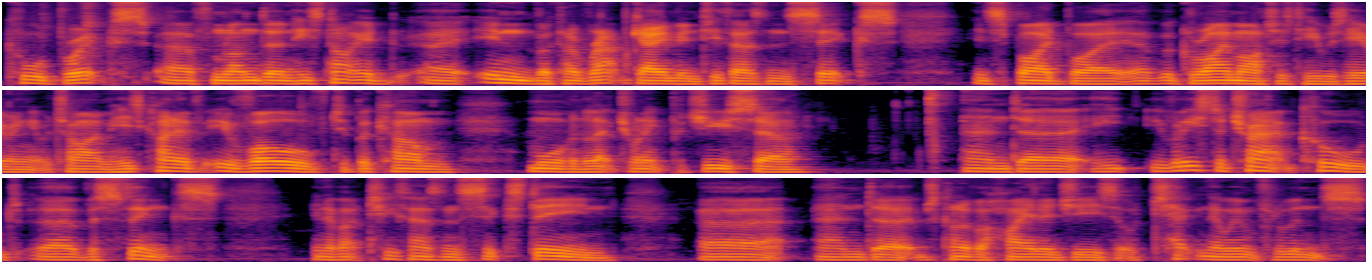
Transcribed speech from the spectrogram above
called Bricks uh, from London. He started uh, in the kind of rap game in 2006, inspired by the grime artist he was hearing at the time. He's kind of evolved to become more of an electronic producer, and he, he released a track called The Sphinx in about 2016. Uh, and uh, it was kind of a high energy sort of techno influence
